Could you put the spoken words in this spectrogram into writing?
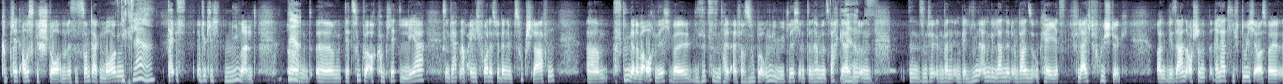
komplett ausgestorben. Es ist Sonntagmorgen. Ja klar. da ist wirklich niemand. Ja. Und ähm, der Zug war auch komplett leer. Und wir hatten auch eigentlich vor, dass wir dann im Zug schlafen. Ähm, das ging dann aber auch nicht, weil die Sitze sind halt einfach super ungemütlich. Und dann haben wir uns wachgehalten Ja. und sind wir irgendwann in Berlin angelandet und waren so, okay, jetzt vielleicht Frühstück. Und wir sahen auch schon relativ durch aus, weil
